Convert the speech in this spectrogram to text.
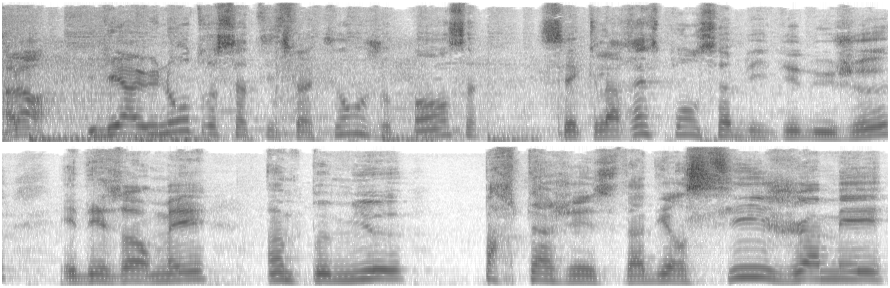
Alors, il y a une autre satisfaction, je pense, c'est que la responsabilité du jeu est désormais un peu mieux partagée. C'est-à-dire, si jamais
